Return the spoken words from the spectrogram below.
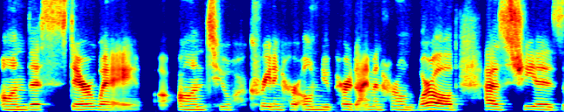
on this stairway uh, onto creating her own new paradigm and her own world as she is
